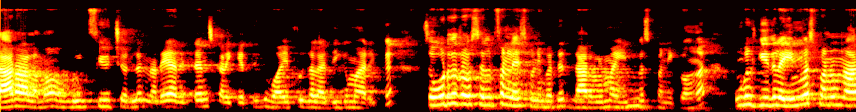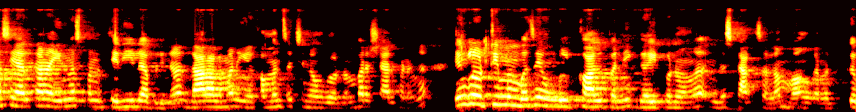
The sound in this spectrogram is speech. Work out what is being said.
தாராளமாக உங்களுக்கு ஃபியூச்சரில் நிறையா ரிட்டர்ன்ஸ் கிடைக்கிறதுக்கு வாய்ப்புகள் அதிகமாக இருக்குது ஸோ ஒரு தடவை செல்ஃப் அனலைஸ் பண்ணி பார்த்து தாராளமாக இன்வெஸ்ட் பண்ணிக்கோங்க. உங்களுக்கு இதில் இன்வெஸ்ட் பண்ணணும்னு ஆசையாக இருக்கா? நான் இன்வெஸ்ட் பண்ண தெரியல அப்படின்னா தாராளமாக நீங்கள் கமெண்ட் செக்ஷனில் உங்களோட நம்பரை ஷேர் பண்ணுங்கள் எங்களோட டீம் மெம்பர்ஸே உங்களுக்கு கால் பண்ணி கைட் பண்ணுவாங்க. இந்த ஸ்டாக்ஸ் எல்லாம் வாங்குறதுக்கு.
